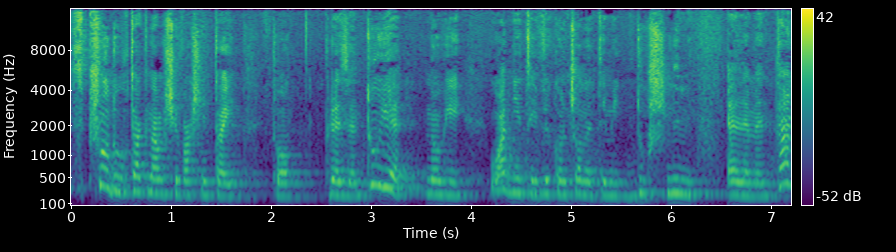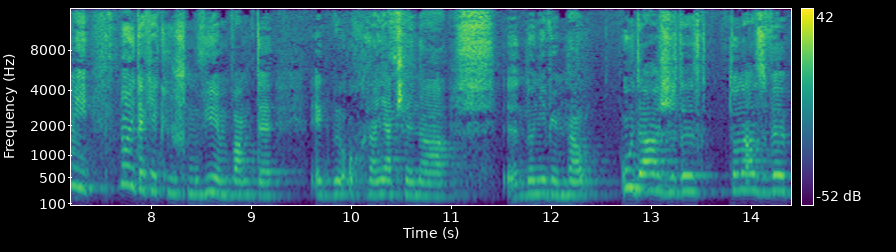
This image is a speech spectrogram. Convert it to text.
Z przodu tak nam się właśnie tutaj to prezentuje. Nogi ładnie tutaj wykończone tymi dusznymi elementami. No i tak jak już mówiłem wam te jakby ochraniacze na, no nie wiem, na uda, że to, nazwę.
